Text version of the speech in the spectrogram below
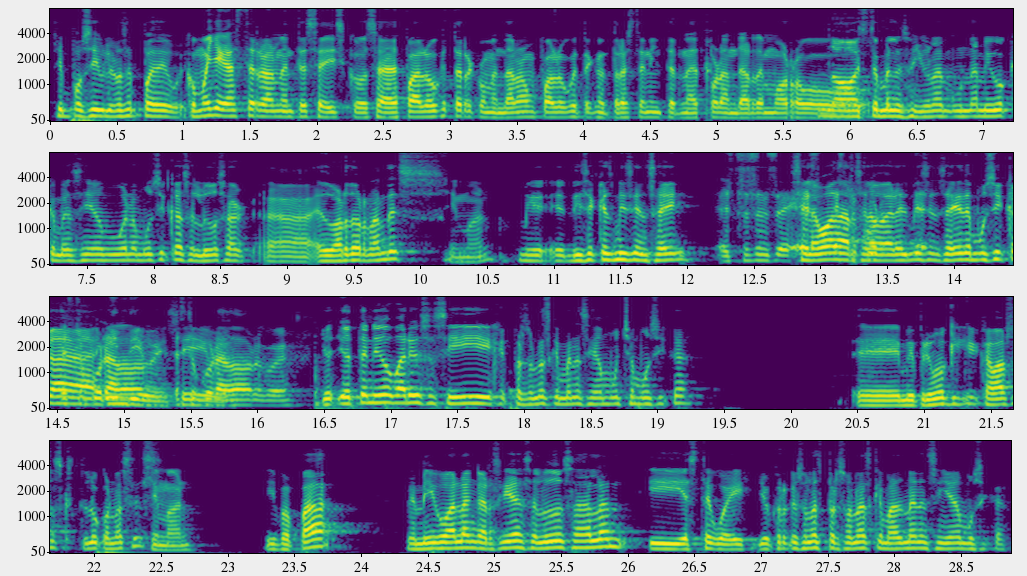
Es imposible, no se puede, güey. ¿Cómo llegaste realmente a ese disco? O sea, ¿fue algo que te recomendaron? ¿Fue algo que te encontraste en internet por andar de morro? No, este me lo enseñó una- un amigo que me enseñó muy buena música. Saludos a, a Eduardo Hernández. Simón. Mi- eh, dice que es mi sensei. Este es, en se- es- le voy a es dar, tu se le voy a dar. Es mi sensei de música Es tu curador, indie, güey. Es Sí, tu güey. curador, güey. Yo, yo he tenido varios así, personas que me han enseñado mucha música. Eh, mi primo Kike Cavazos, que tú lo conoces. Simón. Mi papá, mi amigo Alan García, saludos a Alan. Y este güey, yo creo que son las personas que más me han enseñado música.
